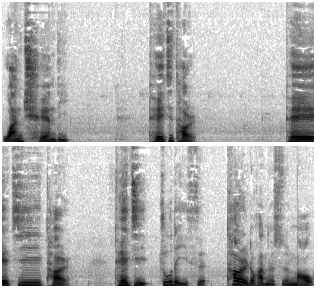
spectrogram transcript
完全的。돼지 털， 돼지 털。 推鸡猪的意思，套儿的话呢是毛，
